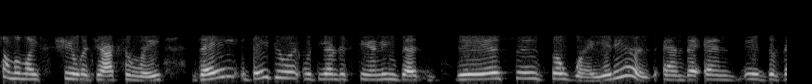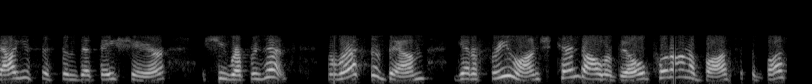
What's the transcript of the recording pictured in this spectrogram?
someone like Sheila Jackson Lee, they they do it with the understanding that this is the way it is, and the and the, value system that they share, she represents. The rest of them, get a free lunch, ten dollar bill, put on a bus, bus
